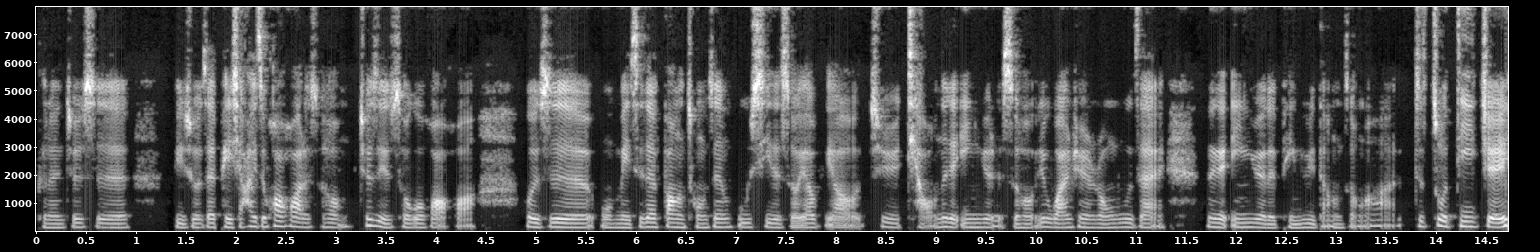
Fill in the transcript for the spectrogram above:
可能就是比如说在陪小孩子画画的时候，确实也是透过画画，或者是我每次在放重生呼吸的时候，要不要去调那个音乐的时候，就完全融入在那个音乐的频率当中啊，就做 DJ，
